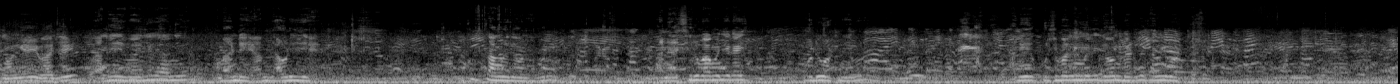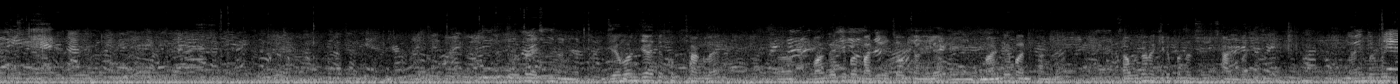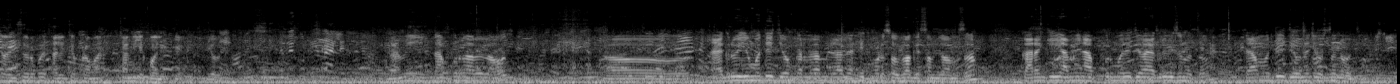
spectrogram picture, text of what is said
वांग्याची भाजी. आणि भाजी आणि मांडे आमची आवडीचे आहे खूप चांगलं जेवण आहे बरोबर? आणि ऐंशी रुपया म्हणजे काही मोठी गोष्ट नाही बरोबर? आणि कृषीबाजांमध्ये जेवण भेटणं चांगली गोष्ट आहे. जेवण जे आहे ते खूप चांगलं आहे. वांग्याची पण भाजी चव चांगली आहे. मांडे पण चांगले आहे. साबुदाणा खीर पण अतिशय छान बनते आणि मग म्हणजे ऐंशी रुपये थालीचे प्रमाण चांगली क्वालिटी आहे जेवण. आम्ही नागपूरला आलेलो आहोत. ॲग्रोविजनमध्ये जेवण करायला मिळालं हे मोठं सौभाग्य समजा आमचं. कारण की आम्ही नागपूरमध्ये जेव्हा ॲग्रोविजन होतं त्यामध्ये जेवणाची व्यवस्था नव्हती.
